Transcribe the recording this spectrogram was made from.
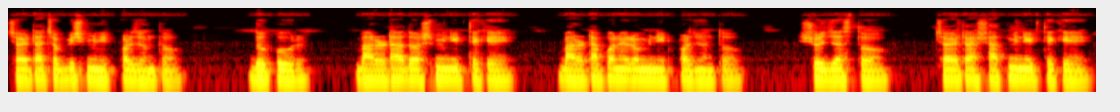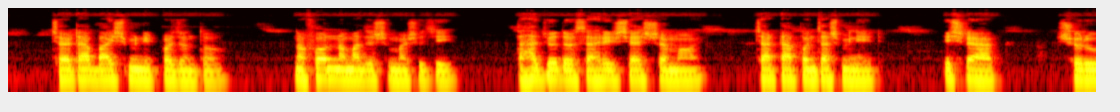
ছয়টা চব্বিশ মিনিট পর্যন্ত। দুপুর বারোটা দশ মিনিট থেকে বারোটা পনেরো মিনিট পর্যন্ত। সূর্যাস্ত ছয়টা সাত মিনিট থেকে ছয়টা বাইশ মিনিট পর্যন্ত। নফর নামাজের সময়সূচি। তাহাজুদ ও সাহরির শেষ সময় চারটা পঞ্চাশ মিনিট। ইশরাক শুরু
